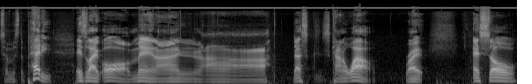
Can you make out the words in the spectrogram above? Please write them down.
to Mr. Petty it's like, oh man, I ah, that's kind of wild, right? And so,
